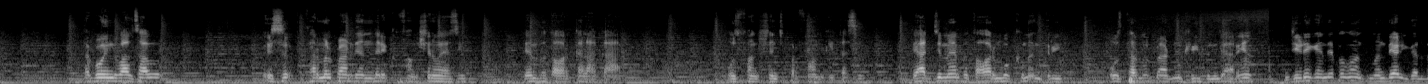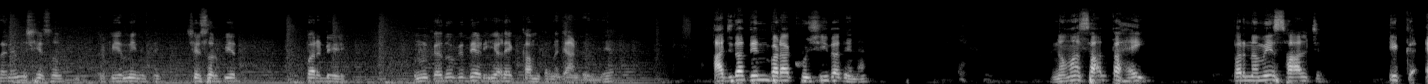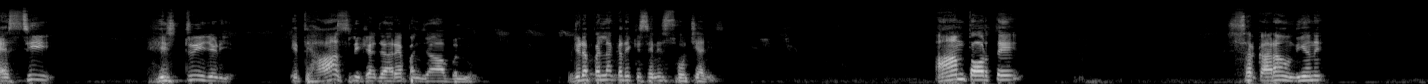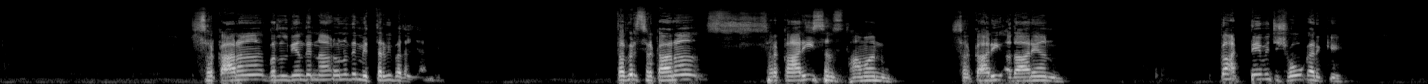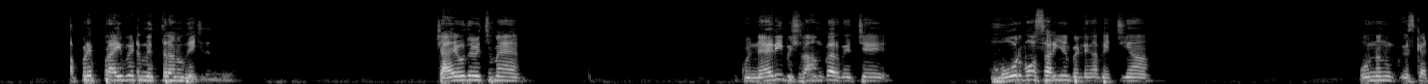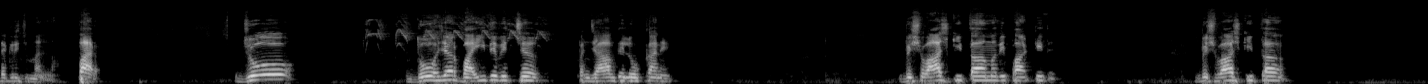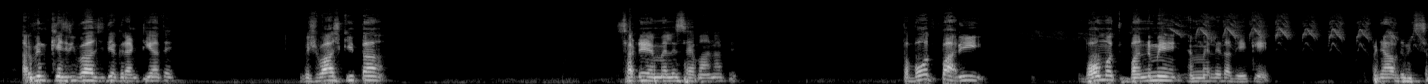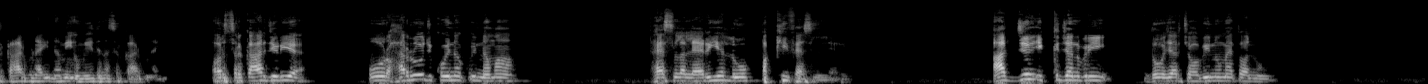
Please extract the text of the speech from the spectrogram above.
ਤਾਂ ਗੋਇੰਦਵਾਲ ਸਾਹਿਬ ਇਸ ਥਰਮਲ ਪਲਾਂਟ ਦੇ ਅੰਦਰ ਇੱਕ ਫੰਕਸ਼ਨ ਹੋਇਆ ਸੀ ਤੇ ਮੈਂ ਬਤੌਰ ਕਲਾਕਾਰ ਉਸ ਫੰਕਸ਼ਨ 'ਚ ਪਰਫਾਰਮ ਕੀਤਾ ਸੀ। ਤੇ ਅੱਜ ਮੈਂ ਬਤੌਰ ਮੁੱਖ ਮੰਤਰੀ ਉਸ ਥਰਮਲ ਪਲਾਂਟ ਨੂੰ ਖਰੀਦਣ ਜਾ ਰਿਹਾ। ਜਿਹੜੇ ਕਹਿੰਦੇ ਭਗਵੰਤ ਮਾਨ ਦਿਹਾੜੀ ਕਰਦਾ ਨੇ ਨਾ 600 ਰੁਪਏ ਮਹੀਨੇ ਤੇ 600 ਰੁਪਏ ਪਰ ਡੇ ਉਹਨੂੰ ਕਹਿ ਦੋ ਕਿ ਦਿਹਾੜੀ ਵਾਲੇ ਕੰਮ ਕਰਨਾ ਜਾਣਦੇ ਹੁੰਦੇ ਆ। ਅੱਜ ਦਾ ਦਿਨ ਬੜਾ ਖੁਸ਼ੀ ਦਾ ਦਿਨ ਹੈ। ਨਵਾਂ ਸਾਲ ਤਾਂ ਹੈ ਹੀ, ਪਰ ਨਵੇਂ ਸਾਲ 'ਚ ਇੱਕ ਐਸੀ ਹਿਸਟਰੀ ਜਿਹੜੀ ਇਤਿਹਾਸ ਲਿਖਿਆ ਜਾ ਰਿਹਾ ਪੰਜਾਬ ਵੱਲੋਂ, ਜਿਹੜਾ ਪਹਿਲਾਂ ਕਦੇ ਕਿਸੇ ਨੇ ਸੋਚਿਆ ਨਹੀਂ ਸੀ। ਆਮ ਤੌਰ ਤੇ ਸਰਕਾਰਾਂ ਹੁੰਦੀਆਂ ਨੇ। ਸਰਕਾਰਾਂ ਬਦਲਦੀਆਂ ਦੇ ਨਾਲ ਉਹਨਾਂ ਦੇ ਮਿੱਤਰ ਵੀ ਬਦਲ ਜਾਂਦੇ। ਤਾਂ ਫਿਰ ਸਰਕਾਰਾਂ ਸਰਕਾਰੀ ਸੰਸਥਾਵਾਂ ਨੂੰ, ਸਰਕਾਰੀ ਅਦਾਰਿਆਂ ਨੂੰ ਘਾਟੇ ਵਿੱਚ ਸ਼ੋਅ ਕਰਕੇ ਆਪਣੇ ਪ੍ਰਾਈਵੇਟ ਮਿੱਤਰਾਂ ਨੂੰ ਵੇਚ ਦਿੰਦੇ ਆ। ਚਾਹੇ ਉਹਦੇ ਵਿੱਚ ਮੈਂ ਕੋਈ ਨਹਿਰੀ ਵਿਸ਼ਰਾਮ ਘਰ ਵੇਚੇ, ਹੋਰ ਬਹੁਤ ਸਾਰੀਆਂ ਬਿਲਡਿੰਗਾਂ ਵੇਚੀਆਂ ਉਹਨਾਂ ਨੂੰ ਇਸ ਕੈਟਾਗਰੀ 'ਚ ਮਿਲਣਾ। ਪਰ ਜੋ 2022 ਦੇ ਵਿੱਚ ਪੰਜਾਬ ਦੇ ਲੋਕਾਂ ਨੇ ਵਿਸ਼ਵਾਸ ਕੀਤਾ ਆਮ ਆਦਮੀ ਪਾਰਟੀ ਤੇ, ਵਿਸ਼ਵਾਸ ਕੀਤਾ ਅਰਵਿੰਦ ਕੇਜਰੀਵਾਲ ਜੀ ਦੀਆਂ ਗਰੰਟੀਆਂ ਤੇ, ਵਿਸ਼ਵਾਸ ਕੀਤਾ ਸਾਡੇ ਐਮਐਲਏ ਸਹਿਬਾਨਾਂ ਤੇ, ਤਾਂ ਬਹੁਤ ਭਾਰੀ ਬਹੁਮਤ 92 ਐਮਐਲਏ ਦਾ ਦੇ ਕੇ ਪੰਜਾਬ ਦੇ ਵਿੱਚ ਸਰਕਾਰ ਬਣਾਈ, ਨਵੀਂ ਉਮੀਦ ਨਾਲ ਸਰਕਾਰ ਬਣਾਈ। ਔਰ ਸਰਕਾਰ ਜਿਹੜੀ ਹੈ, ਉਹ ਹਰ ਰੋਜ਼ ਕੋਈ ਨਾ ਕੋਈ ਨਵਾਂ ਫੈਸਲਾ ਲੈ ਰਹੀ ਹੈ, ਲੋਕ ਪੱਖੀ ਫੈਸਲੇ ਲੈ ਰਹੇ ਅੱਜ 1 ਜਨਵਰੀ 2024 ਨੂੰ ਮੈਂ ਤੁਹਾਨੂੰ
